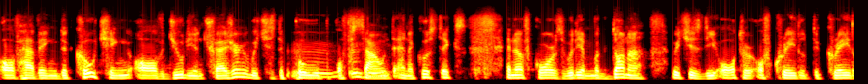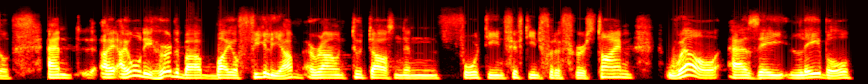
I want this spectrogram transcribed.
of having the coaching of Julian Treasure, which is the Pope mm, of mm-hmm. sound and acoustics. And of course, William McDonough, which is the author of Cradle to Cradle. And I, I only heard about biophilia around 2014 15 for the first time. Well, as a label,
